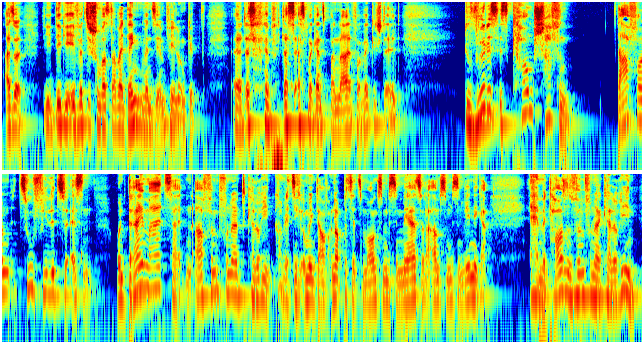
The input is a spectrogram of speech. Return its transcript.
Also die DGE wird sich schon was dabei denken, wenn sie Empfehlungen gibt. Äh, deshalb das erstmal ganz banal vorweggestellt. Du würdest es kaum schaffen, davon zu viele zu essen. Und drei Mahlzeiten, a 500 Kalorien, kommt jetzt nicht unbedingt darauf an, ob das jetzt morgens ein bisschen mehr ist oder abends ein bisschen weniger, äh, mit 1500 Kalorien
